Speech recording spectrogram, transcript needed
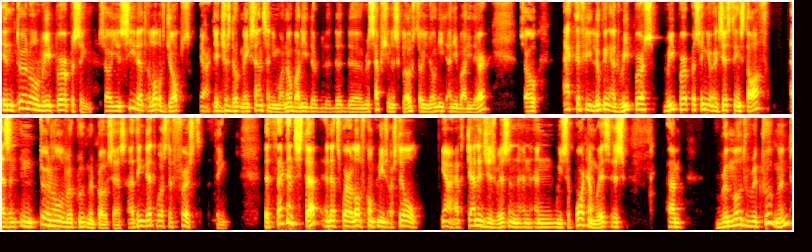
internal repurposing. So you see that a lot of jobs, yeah, they just don't make sense anymore. Nobody, the, the, the reception is closed, so you don't need anybody there. So actively looking at repurs- repurposing your existing staff as an internal recruitment process. I think that was the first thing. The second step, and that's where a lot of companies are still, yeah, have challenges with, and, and, and we support them with, is um, remote recruitment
